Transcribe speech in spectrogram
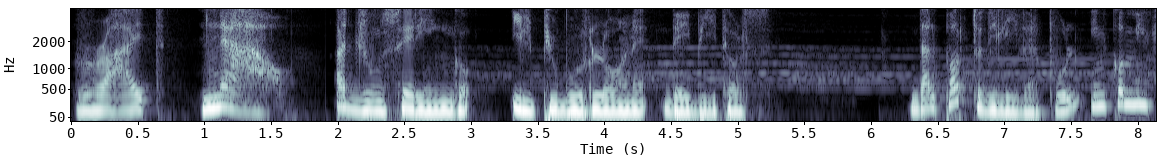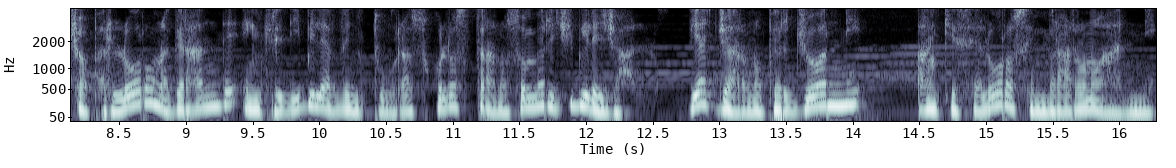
right now, aggiunse Ringo, il più burlone dei Beatles. Dal porto di Liverpool incominciò per loro una grande e incredibile avventura su quello strano sommergibile giallo. Viaggiarono per giorni, anche se a loro sembrarono anni,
